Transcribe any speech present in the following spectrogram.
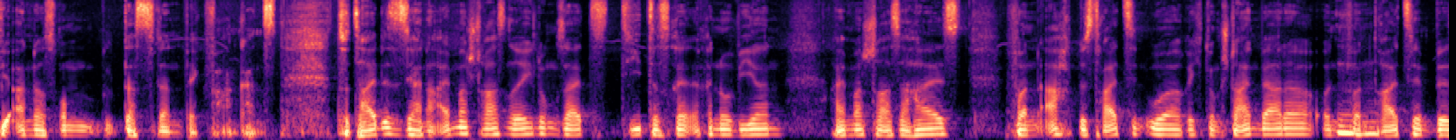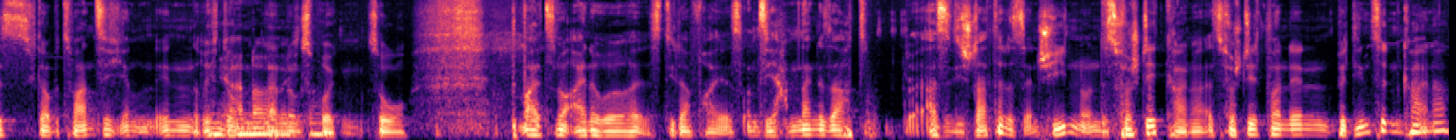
die andersrum, dass du dann wegfahren kannst. Zurzeit ist es ja eine Einbahnstraßenregelung, seit die das re renovieren. Einbahnstraße heißt von 8 bis 13 Uhr Richtung Steinwerder und von 13 bis, ich glaube, 20 in, in Richtung andere Landungsbrücken. So, weil es nur eine Röhre ist, die da frei ist. Und sie haben dann gesagt, also die Stadt hat es entschieden und es versteht keiner. Es versteht von den Bediensteten keiner,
